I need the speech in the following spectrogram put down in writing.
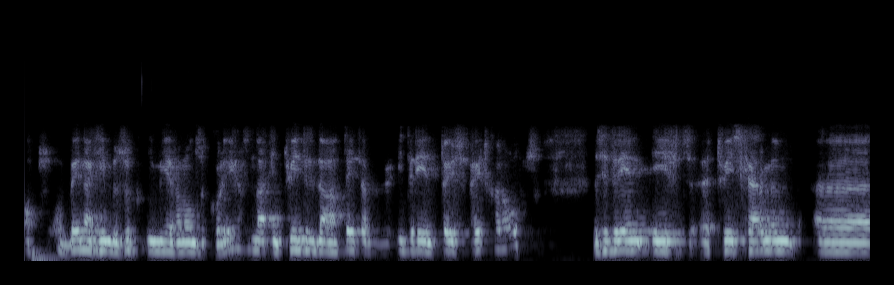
of, of, bijna geen bezoek niet meer van onze collega's. In twee, drie dagen tijd hebben we iedereen thuis uitgerold. Dus iedereen heeft uh, twee schermen. Uh,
